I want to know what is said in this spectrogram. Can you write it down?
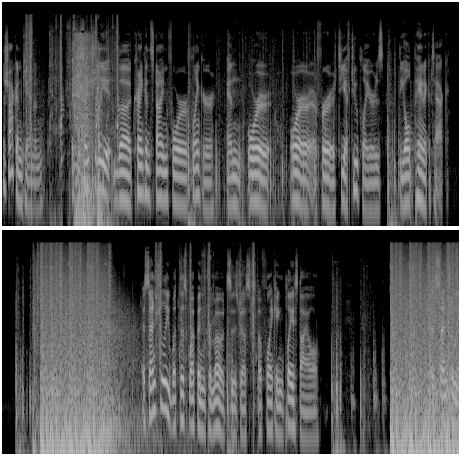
the shotgun cannon. It's essentially the Krankenstein for flanker, and or or for TF2 players, the old panic attack. Essentially, what this weapon promotes is just a flanking playstyle. Essentially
